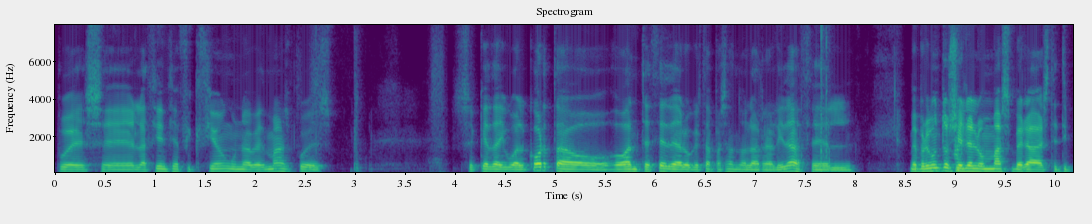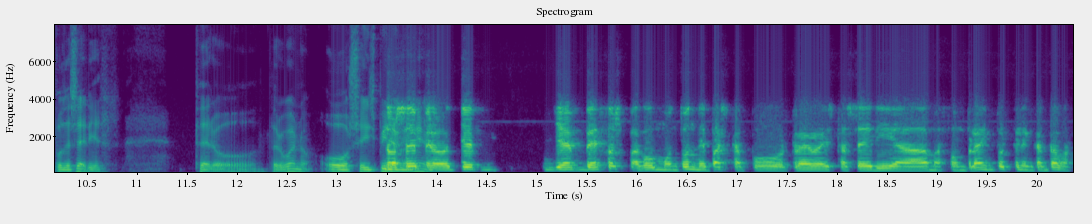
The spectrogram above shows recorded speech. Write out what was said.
Pues eh, la ciencia ficción, una vez más, pues se queda igual corta o, antecede a lo que está pasando en la realidad. El... Me pregunto si Elon Musk verá este tipo de series. Pero, pero bueno, o se inspira. No sé, pero Jeff, Bezos pagó un montón de pasta por traer esta serie a Amazon Prime porque le encantaba.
